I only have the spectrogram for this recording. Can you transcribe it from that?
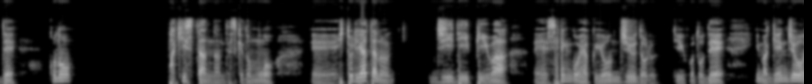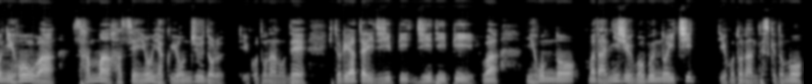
で、このパキスタンなんですけども、えー、一人当たりの GDP は、えー、1540ドルっていうことで、今現状日本は38,440ドルっていうことなので、一人当たり GP GDP は日本のまだ25分の1っていうことなんですけども、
